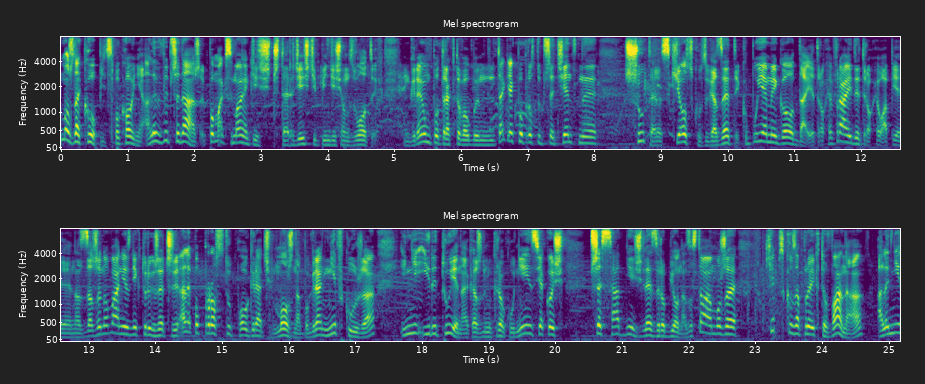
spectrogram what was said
można kupić spokojnie, ale w wyprzedaży, po maksymalnie jakieś 40-50 zł. Grę potraktowałbym tak jak po prostu przeciętny shooter z kiosku, z gazety. Kupujemy go, daje trochę frajdy, trochę łapie nas zażenowanie z niektórych rzeczy, ale po prostu pograć można, bo gra nie wkurza i nie irytuje na każdym kroku. Nie jest jakoś przesadnie źle zrobiona. Została może kiepsko zaprojektowana, ale nie,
